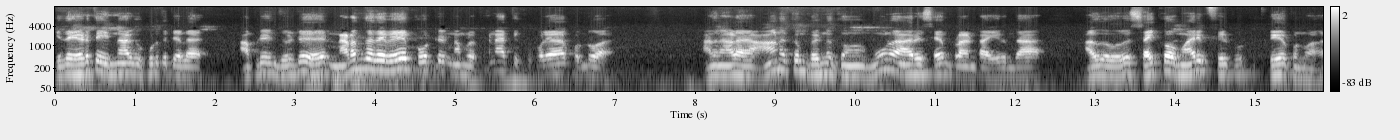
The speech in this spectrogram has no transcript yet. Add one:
இதை எடுத்து இன்னாருக்கு கொடுத்துட்டேல அப்படின்னு சொல்லிட்டு நடந்ததவே போட்டு நம்மளை பினாத்தி கொலையாக கொண்டு வா. அதனால் ஆணுக்கும் பெண்ணுக்கும் மூணு ஆறு சேம் பிளான்ட்டாக இருந்தால் அது ஒரு சைக்கோ மாதிரி ஃபீல் பிஹேவ் பண்ணுவாங்க.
